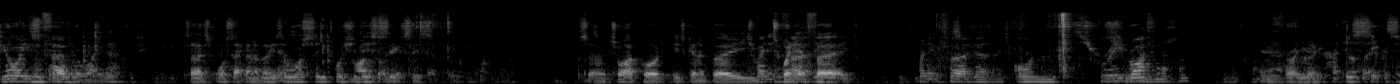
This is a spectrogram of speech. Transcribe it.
You're even further away there. so that's, what's that going to be? So then? what's, the, what's your Mine's distance? sixes. So a tripod is going to be 20 20, to to 30. 20 to 30 on three rifles Yeah. For you. is six.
